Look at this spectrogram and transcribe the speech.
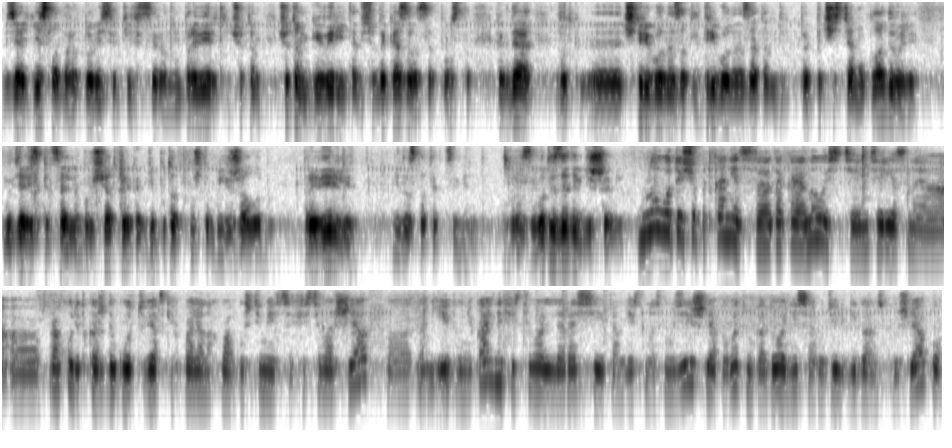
взять, есть лаборатория сертифицирована, ну, проверьте, что там, что там говорить, там все доказываться просто. Когда вот 4 года назад или 3 года назад там по, по частям укладывали, мы взяли специально брусчатку, я как депутат, потому что были жалобы, проверили, недостаток цемента в разы. Вот из-за этого дешевле. Ну вот еще под конец э, такая новость интересная. А, Проходит каждый год в Вятских полянах в августе месяце фестиваль шляп. А, Это уникальный фестиваль для России. Там есть у нас музей шляп. И в этом году они соорудили гигантскую шляпу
